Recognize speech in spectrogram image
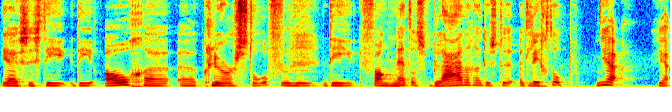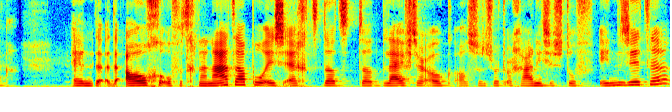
Juist, dus die, die algenkleurstof, uh, mm -hmm. die vangt net als bladeren dus de, het licht op. Ja, ja. En de, de algen of het granaatappel is echt, dat, dat blijft er ook als een soort organische stof in zitten,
